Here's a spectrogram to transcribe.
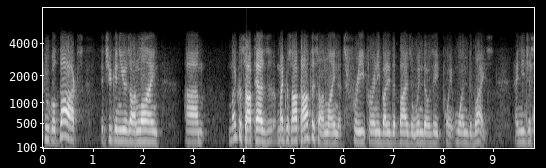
Google Docs that you can use online, um, Microsoft has Microsoft Office Online that's free for anybody that buys a Windows 8.1 device. And you just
